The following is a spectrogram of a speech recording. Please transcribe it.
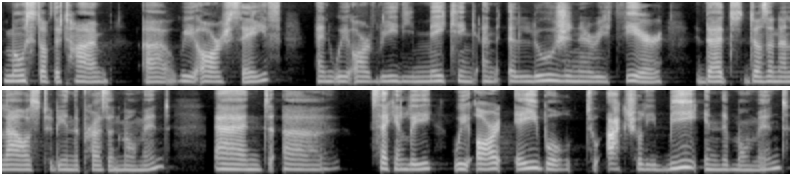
most of the time uh, we are safe and we are really making an illusionary fear that doesn't allow us to be in the present moment. And uh, secondly, we are able to actually be in the moment.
